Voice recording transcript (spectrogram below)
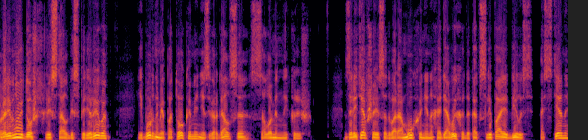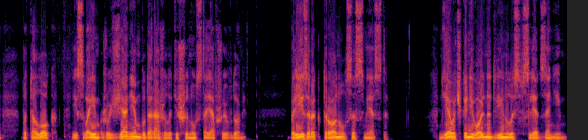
Проливной дождь хлестал без перерыва и бурными потоками низвергался с соломенной крыши. Залетевшая со двора муха, не находя выхода, как слепая билась о стены, потолок и своим жужжанием будоражила тишину, стоявшую в доме. Призрак тронулся с места. Девочка невольно двинулась вслед за ним.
